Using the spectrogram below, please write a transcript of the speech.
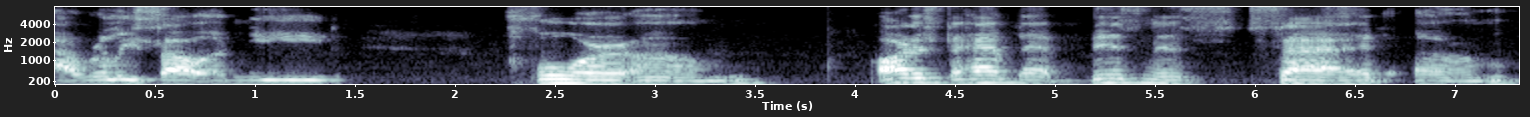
I really saw a need for um, artists to have that business side, um,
